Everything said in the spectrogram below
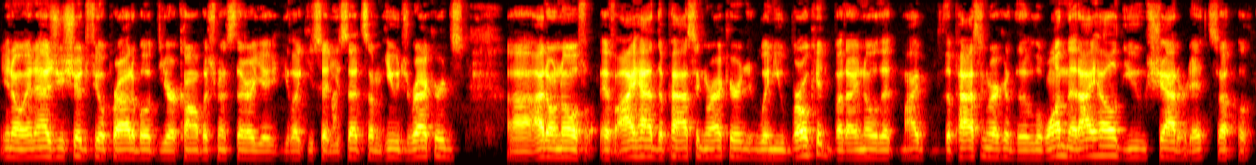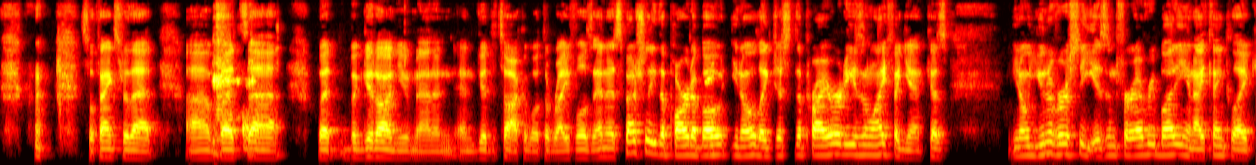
you know, and as you should feel proud about your accomplishments there. You, you like you said, you set some huge records. Uh, I don't know if, if I had the passing record when you broke it, but I know that my the passing record, the, the one that I held, you shattered it. So, so thanks for that. Uh, but uh, but but good on you, man, and, and good to talk about the rifles, and especially the part about you know like just the priorities in life again, because you know university isn't for everybody, and I think like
